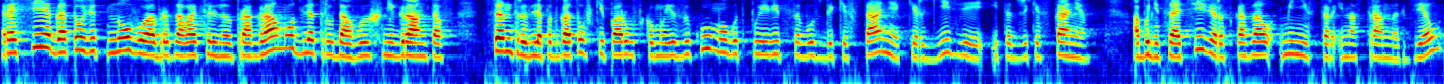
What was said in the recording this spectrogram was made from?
Россия готовит новую образовательную программу для трудовых мигрантов. Центры для подготовки по русскому языку могут появиться в Узбекистане, Киргизии и Таджикистане. Об инициативе рассказал министр иностранных дел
